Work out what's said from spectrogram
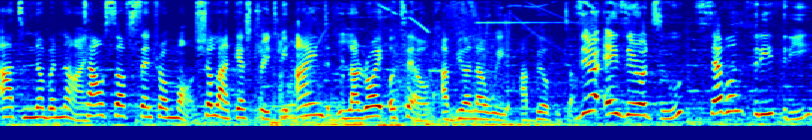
at number 9 Tausaf Central Mall, Sholanke Street, behind Laroy Hotel, Abiola Way, Abeokuta. 0802 733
